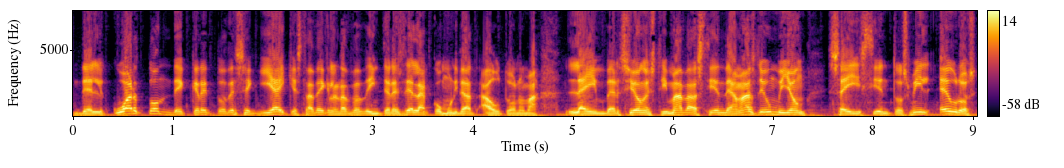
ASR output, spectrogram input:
del cuarto decreto de sequía y que está declarado de interés de la comunidad autónoma. La inversión estimada asciende a más de 1.600.000 euros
